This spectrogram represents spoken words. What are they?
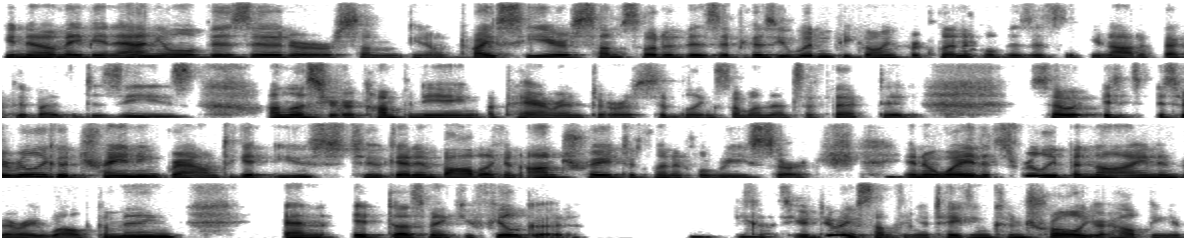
You know, maybe an annual visit or some, you know, twice a year, some sort of visit, because you wouldn't be going for clinical visits if you're not affected by the disease, unless you're accompanying a parent or a sibling, someone that's affected. So it's, it's a really good training ground to get used to, get involved, like an entree to clinical research in a mm-hmm. way that's really benign and very welcoming. And it does make you feel good because you're doing something, you're taking control, you're helping your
